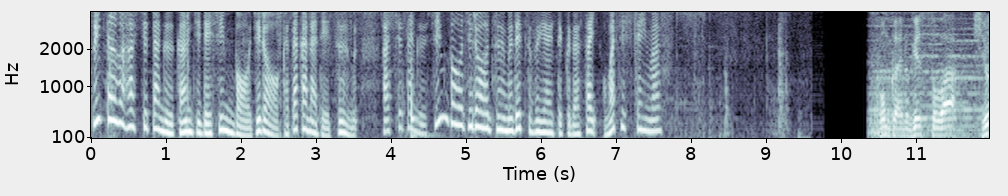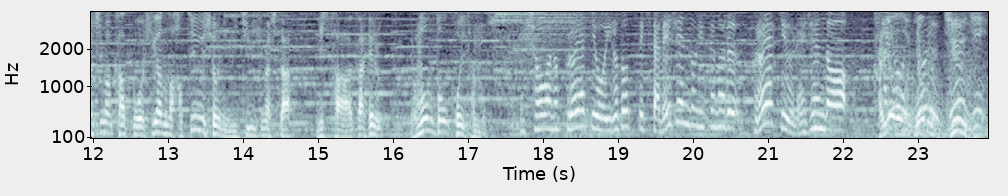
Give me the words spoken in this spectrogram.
ツイッターはハッシュタグ漢字で辛坊治郎カタカナでズームハッシュタグ辛坊治郎ズームでつぶやいてください。お待ちしています。今回のゲストは広島カープを悲願の初優勝に導きましたミスター赤ヘル山本浩二さんです昭和のプロ野球を彩ってきたレジェンドに迫る「プロ野球レジェンド」火曜夜10時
